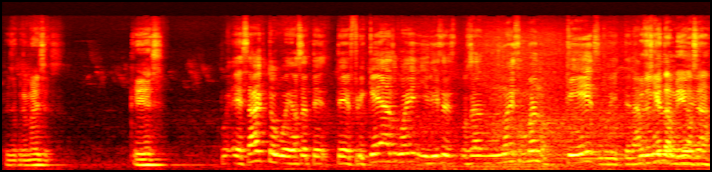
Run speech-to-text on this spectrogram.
pues de primera dices, ¿qué es? Pues, Exacto, güey, o sea, te, te friqueas, güey, y dices, o sea, no es humano. ¿Qué es, güey? Te da Pero es que también, güey. o sea,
